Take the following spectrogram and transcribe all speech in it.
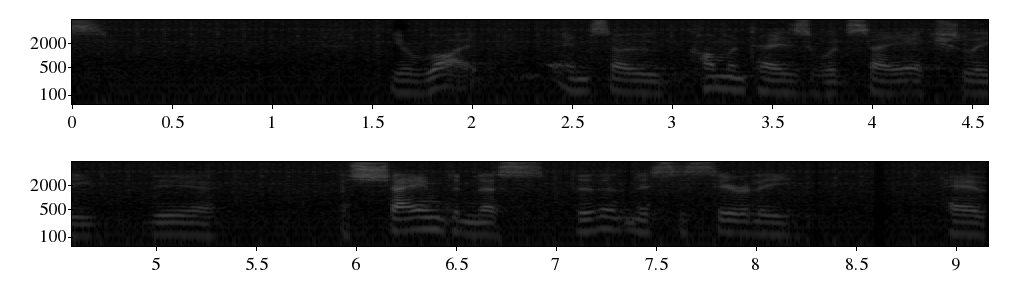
Yes, you're right. And so commentators would say actually their ashamedness didn't necessarily have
